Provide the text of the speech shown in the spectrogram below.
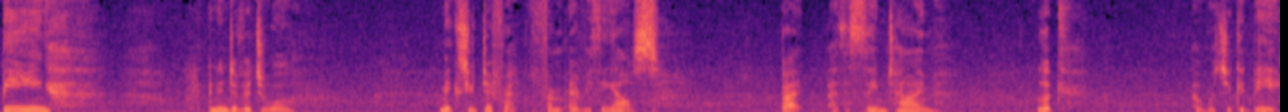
being an individual makes you different from everything else. But at the same time, look at what you could be.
